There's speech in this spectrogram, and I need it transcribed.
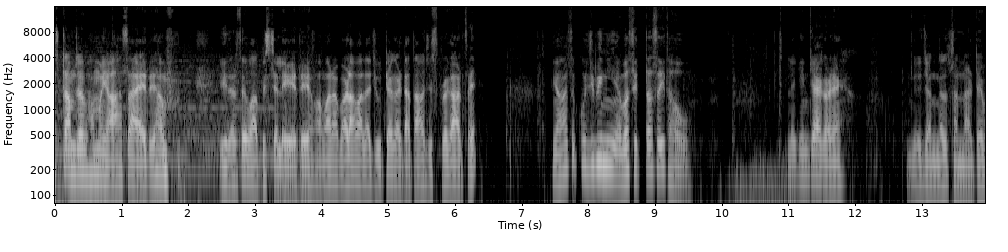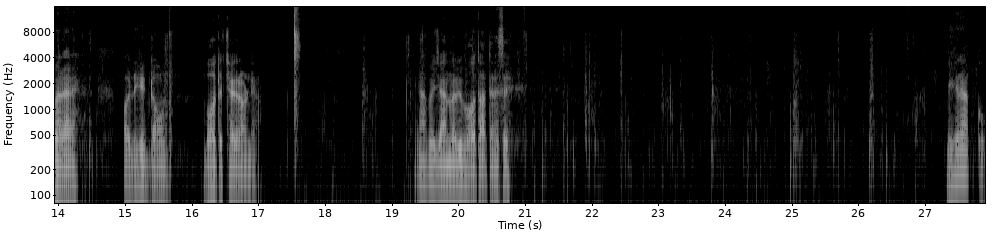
लास्ट टाइम जब हम यहाँ से आए थे, हम इधर से वापस चले गए थे। हमारा बड़ा वाला जूतिया कटा था जिस प्रकार से। यहाँ से कुछ भी नहीं है, बस इतना सही था वो। लेकिन क्या करें? ये जंगल सन्नाटे भरा है। और देखिए ग्राउंड बहुत अच्छा ग्राउंड है यहाँ। यहाँ पे जानवर भी बहुत आते हैं वैसे। दिख रहा आपको?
